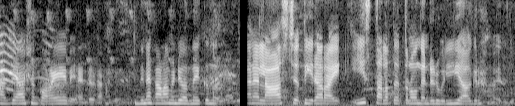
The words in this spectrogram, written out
അത്യാവശ്യം കുറേ പേരുണ്ട് ഇവിടെ. ഇതിനെ കാണാൻ വേണ്ടി വന്നേക്കുന്നത്. അങ്ങനെ ലാസ്റ്റ് തീരാറായി. ഈ സ്ഥലത്ത് എത്തണമെന്ന് എന്റെ ഒരു വലിയ ആഗ്രഹമായിരുന്നു.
